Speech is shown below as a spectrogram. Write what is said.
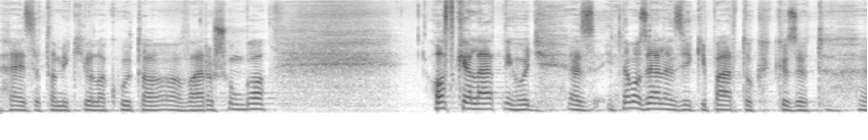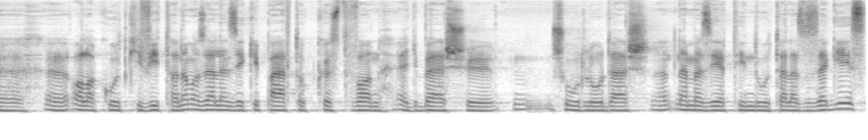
helyzet, ami kialakult a, a városunkban. Azt kell látni, hogy ez itt nem az ellenzéki pártok között ö, ö, alakult ki vita, nem az ellenzéki pártok közt van egy belső súrlódás, nem ezért indult el ez az egész.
